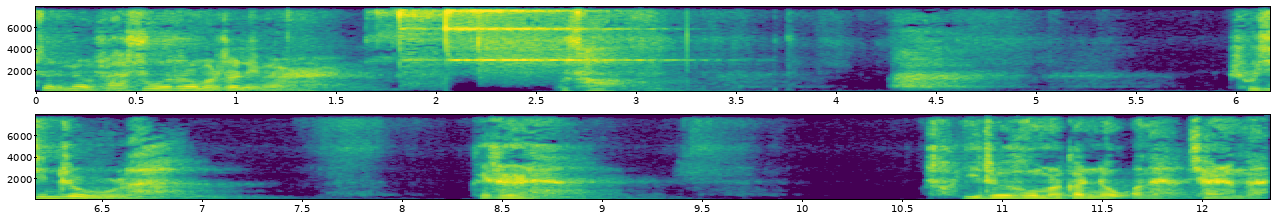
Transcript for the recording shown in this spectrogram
这里面有啥说头吗？这里面，我操！说进这屋了，搁这儿呢。我操，一直搁后面跟着我呢，家人们，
